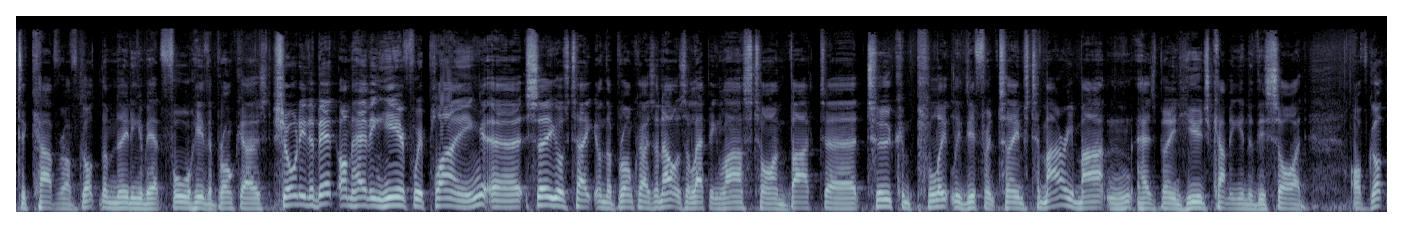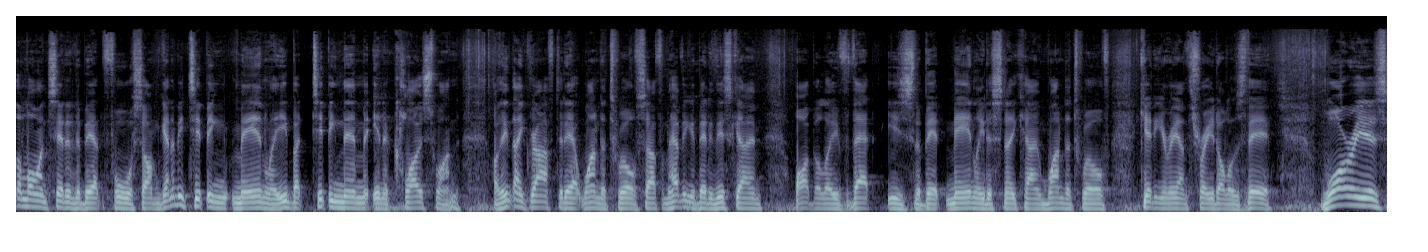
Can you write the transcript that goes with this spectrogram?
to cover. I've got them needing about four here, the Broncos. Shawnee, the bet I'm having here, if we're playing, uh, Seagulls take on the Broncos. I know it was a lapping last time, but uh, two completely different teams. Tamari Martin has been huge coming into this side. I've got the line set at about four, so I'm going to be tipping Manly, but tipping them in a close one. I think they grafted out one to twelve. So if I'm having a bet in this game, I believe that is the bet. Manly to sneak home one to twelve, getting around three dollars there. Warriors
